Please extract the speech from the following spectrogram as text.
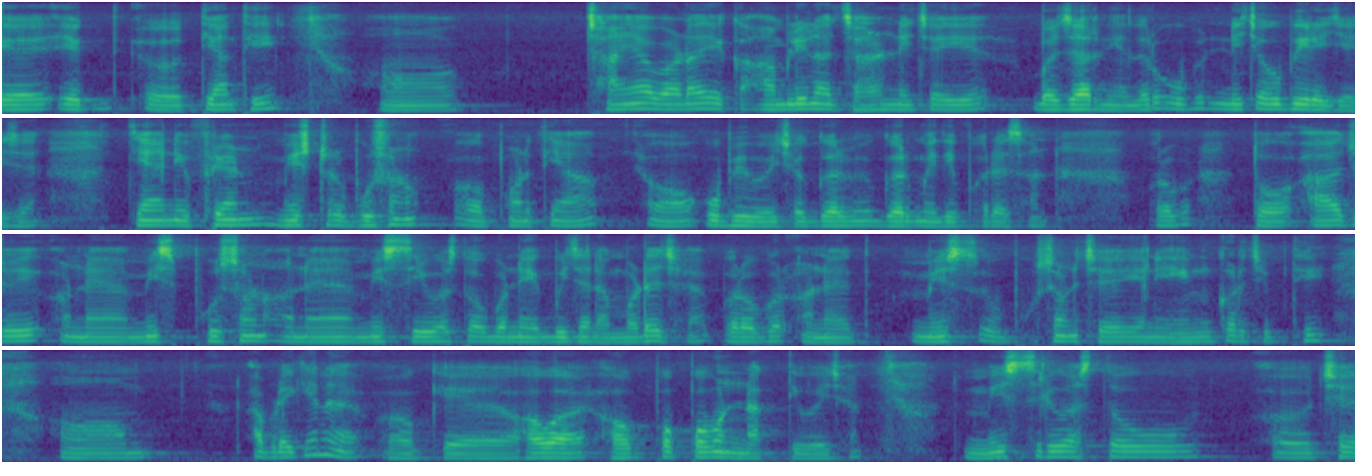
એ એક ત્યાંથી છાયાવાળા એક આંબલીના ઝાડ નીચે એ બજારની અંદર નીચે ઊભી રહી જાય છે. ત્યાં એની ફ્રેન્ડ મિસ્ટર ભૂષણ પણ ત્યાં ઊભી હોય છે ગરમી, ગરમીથી પરેશાન. બરાબર? તો આ જોઈ અને મિસ ભૂષણ અને મિસ શ્રીવાસ્તવ બંને એકબીજાને મળે છે, બરાબર? અને મિસ ભૂષણ છે એની હેન્કરચીપથી આપણે કહે ને કે હવા પવન નાખતી હોય છે. મિસ શ્રીવાસ્તવ છે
